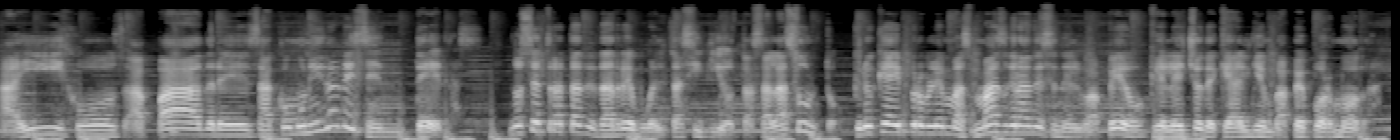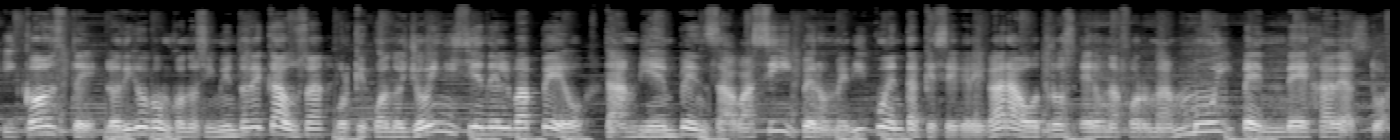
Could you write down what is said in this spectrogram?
a hijos, a padres, a comunidades enteras. No se trata de dar revueltas idiotas al asunto. Creo que hay problemas más grandes en el vapeo que el hecho de que alguien vapee por moda. Y conste, lo digo con conocimiento de causa porque cuando yo inicié en el vapeo también pensaba así, pero me di cuenta que segregar a otros era una forma muy pendeja de actuar.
